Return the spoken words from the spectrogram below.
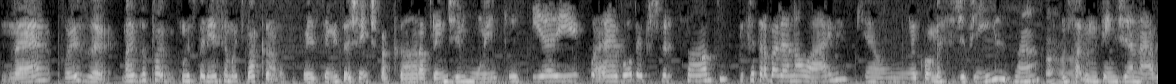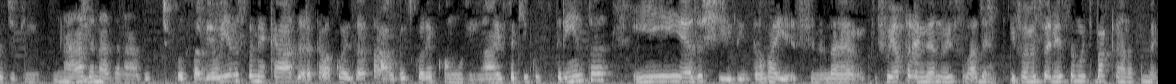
né? Pois é. Mas foi uma experiência muito bacana. Assim, conheci muita gente bacana, aprendi muito. E aí é, voltei pro Espírito Santo e fui trabalhar na Wine, que é um e-commerce de vinhos, né? Uhum. Não sabia, não entendia nada de vinho. Nada, nada, nada. Tipo, eu sabia, eu ia no supermercado, era aquela coisa, tá, eu vou escolher como vinho. Ah, esse aqui custa 30 e é do Chile, então vai esse, né? Fui aprendendo isso lá dentro. E foi uma experiência muito bacana também.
